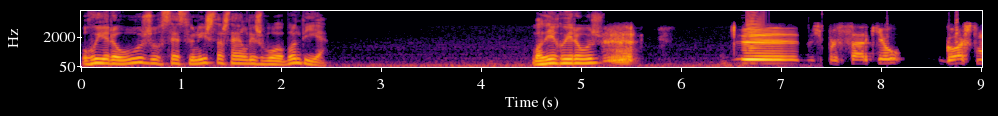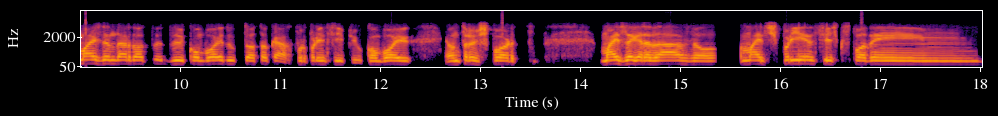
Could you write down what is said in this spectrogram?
Rui Araújo, recepcionista, está em Lisboa. Bom dia. Bom dia, Rui Araújo. De, de expressar que eu gosto mais de andar de, de comboio do que de autocarro, por princípio. O comboio é um transporte mais agradável, mais experiências que se podem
